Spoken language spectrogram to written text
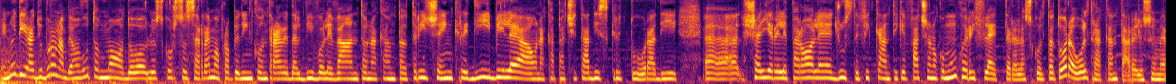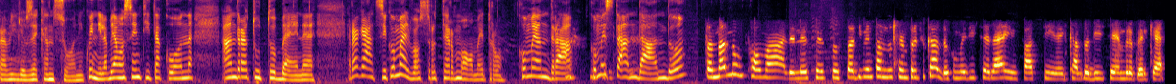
E noi di Radio Bruno abbiamo avuto modo lo scorso Sanremo proprio di incontrare dal vivo Levante, una cantautrice incredibile, ha una capacità di scrittura, di eh, scegliere le parole giuste, ficcanti, che facciano comunque riflettere l'ascoltatore oltre a cantare le sue meravigliose canzoni. Quindi l'abbiamo sentita con Andrà tutto bene. Ragazzi, com'è il vostro termometro? Come andrà? Come sta andando? Sta andando un po' male, nel senso sta diventando sempre più caldo, come dice lei, infatti nel caldo di dicembre perché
